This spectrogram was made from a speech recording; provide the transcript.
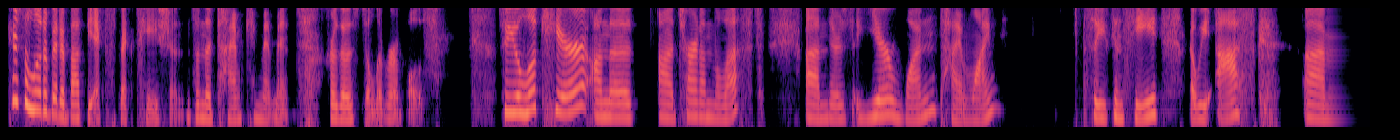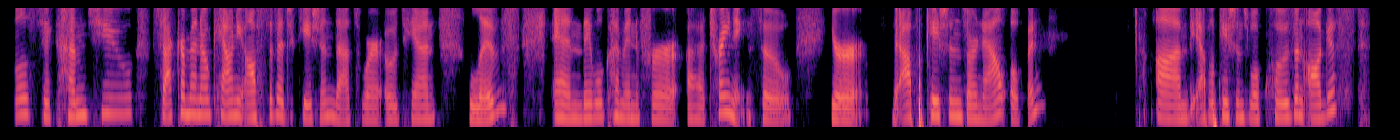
Here's a little bit about the expectations and the time commitment for those deliverables. So you look here on the uh, chart on the left, um, there's a year one timeline. So you can see that we ask um, to come to Sacramento County Office of Education. That's where OTAN lives, and they will come in for uh, training. So your the applications are now open. Um, the applications will close in August,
